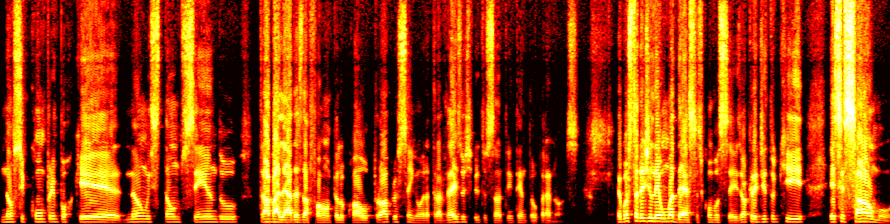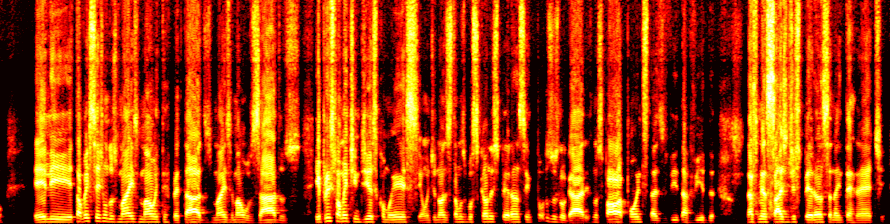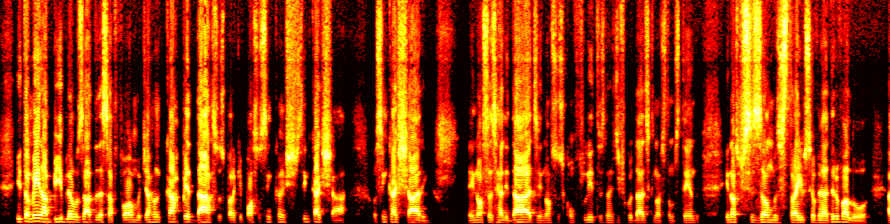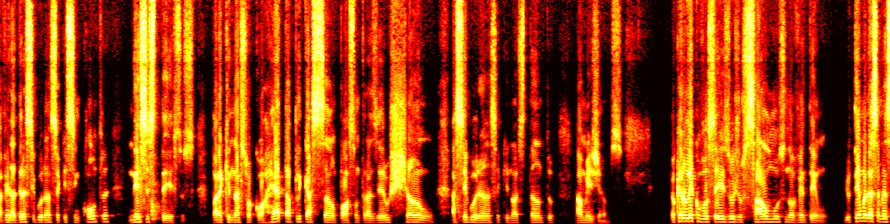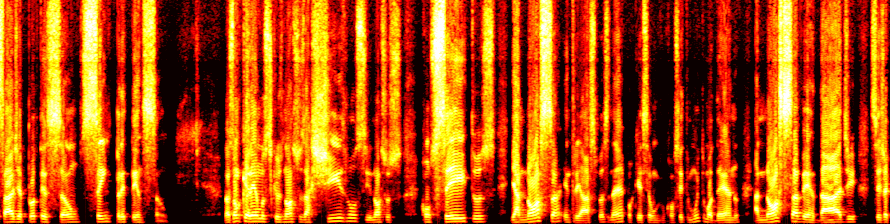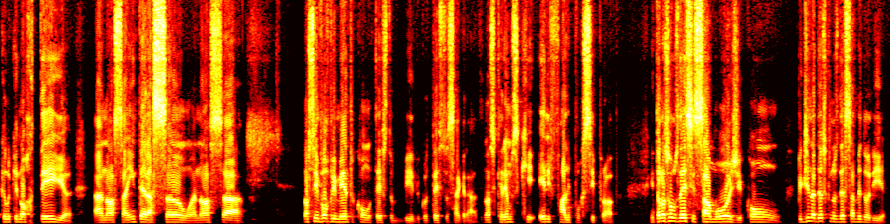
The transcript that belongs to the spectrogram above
não se cumprem porque não estão sendo trabalhadas da forma pelo qual o próprio Senhor, através do Espírito Santo, intentou para nós. Eu gostaria de ler uma dessas com vocês. Eu acredito que esse salmo ele talvez seja um dos mais mal interpretados, mais mal usados, e principalmente em dias como esse, onde nós estamos buscando esperança em todos os lugares, nos PowerPoints das vi da vida, nas mensagens de esperança na internet, e também na Bíblia é usado dessa forma, de arrancar pedaços para que possam se, enca se encaixar, ou se encaixarem em nossas realidades, em nossos conflitos, nas dificuldades que nós estamos tendo, e nós precisamos extrair o seu verdadeiro valor, a verdadeira segurança que se encontra nesses textos, para que na sua correta aplicação possam trazer o chão, a segurança que nós tanto almejamos. Eu quero ler com vocês hoje o Salmos 91. E o tema dessa mensagem é proteção sem pretensão. Nós não queremos que os nossos achismos e nossos conceitos e a nossa, entre aspas, né, porque esse é um conceito muito moderno, a nossa verdade seja aquilo que norteia a nossa interação, a nossa nosso envolvimento com o texto bíblico, o texto sagrado. Nós queremos que ele fale por si próprio. Então nós vamos ler esse salmo hoje com pedindo a Deus que nos dê sabedoria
